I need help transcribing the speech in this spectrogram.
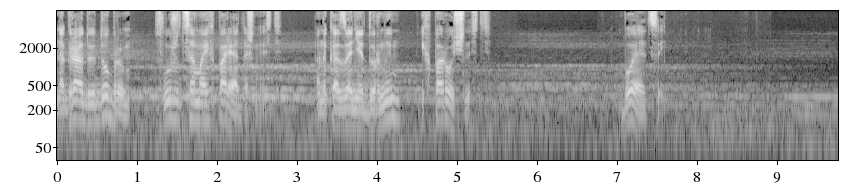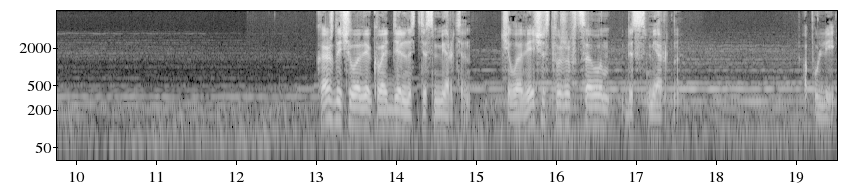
Награду и добрым служит сама их порядочность, а наказание дурным — их порочность. Боэций Каждый человек в отдельности смертен, человечество же в целом бессмертно. Апулей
